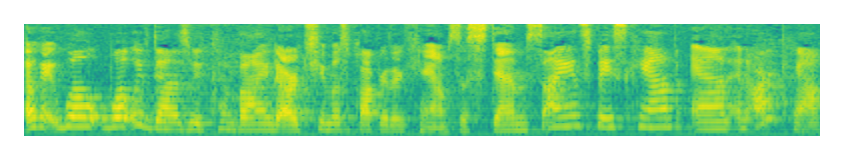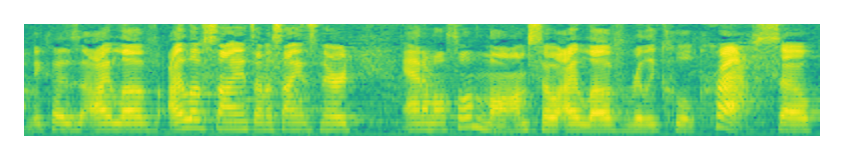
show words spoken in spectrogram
Okay, well, what we've done is we've combined our two most popular camps: a STEM science-based camp and an art camp. Because I love I love science. I'm a science nerd, and I'm also a mom, so I love really cool crafts. So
